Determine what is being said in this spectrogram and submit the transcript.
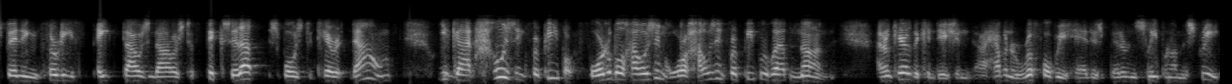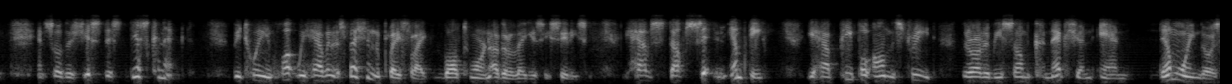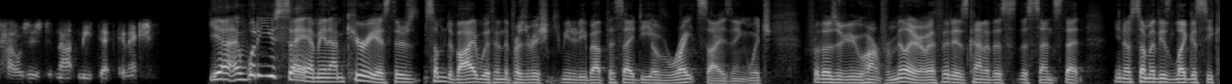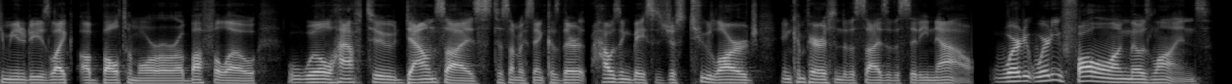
Spending $38,000 to fix it up, supposed to tear it down, you got housing for people, affordable housing or housing for people who have none. I don't care the condition. Uh, having a roof over your head is better than sleeping on the street. And so there's just this disconnect between what we have, and especially in a place like Baltimore and other legacy cities. You have stuff sitting empty. You have people on the street. There ought to be some connection, and demoing those houses did not meet that connection. Yeah, and what do you say? I mean, I'm curious. There's some divide within the preservation community about this idea of right sizing, which, for those of you who aren't familiar with it, is kind of this the sense that you know some of these legacy communities, like a Baltimore or a Buffalo, will have to downsize to some extent because their housing base is just too large in comparison to the size of the city now. Where do where do you fall along those lines?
